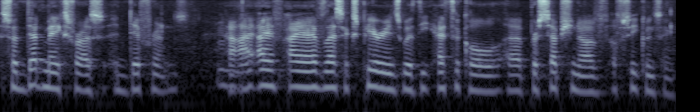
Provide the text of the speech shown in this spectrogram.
So that makes for us a difference. Mm-hmm. I, I, have, I have less experience with the ethical uh, perception of, of sequencing.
